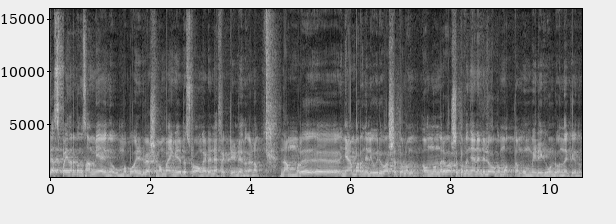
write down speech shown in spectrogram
ഡെസ്പൈ നടക്കുന്ന സമയമായിരുന്നു. ഉമ്മ പോയിട്ട് വിഷമം ഭയങ്കരമായിട്ട് സ്ട്രോങ് ആയിട്ട് തന്നെ എഫക്റ്റ് ചെയ്യുന്നുണ്ടായിരുന്നു കാരണം നമ്മൾ ഞാൻ പറഞ്ഞില്ലേ ഒരു വർഷത്തോളം ഒന്നൊന്നര വർഷത്തോളം ഞാൻ എന്റെ ലോകം മൊത്തം ഉമ്മയിലേക്ക് കൊണ്ടുവന്നേക്കായിരുന്നു.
